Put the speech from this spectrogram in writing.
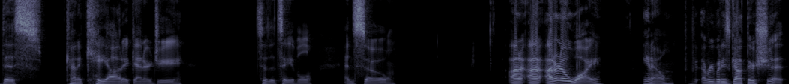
this kind of chaotic energy to the table. And so I, I, I don't know why. You know, everybody's got their shit.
